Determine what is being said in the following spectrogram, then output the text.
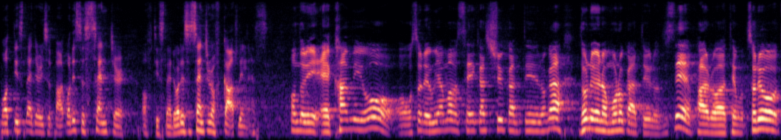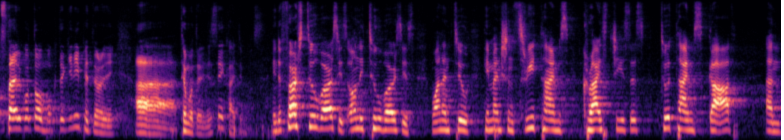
what this letter is about. What is the center of this letter? What is the center of godliness? 本当にえー神を恐れ敬う生活習慣というのがどのようなものかというのをですねパウロはテモそれを伝えることを目的にペテロにあーテモテにですね書いています。In the first two verses, only two verses, one and two, he mentions three times Christ Jesus, two times God, and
